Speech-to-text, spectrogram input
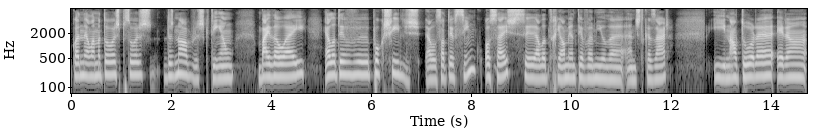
Quando ela matou as pessoas das nobres que tinham, by the way, ela teve poucos filhos. Ela só teve cinco ou seis, se ela te- realmente teve a miúda antes de casar. E na altura era,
